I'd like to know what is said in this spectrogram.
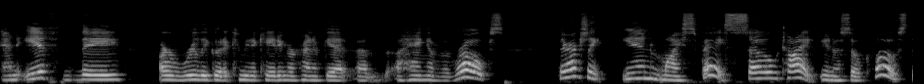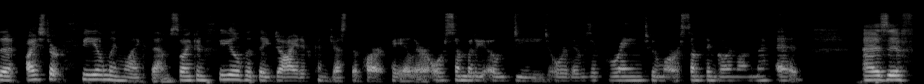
And if they are really good at communicating or kind of get a, a hang of the ropes, they're actually in my space so tight, you know, so close that I start feeling like them. So I can feel that they died of congestive heart failure or somebody OD'd or there was a brain tumor or something going on in the head as if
